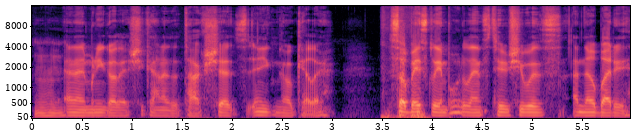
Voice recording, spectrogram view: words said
hmm And then when you go there, she kind of talks shit, and you can go kill her. So basically, in Borderlands 2, she was a nobody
